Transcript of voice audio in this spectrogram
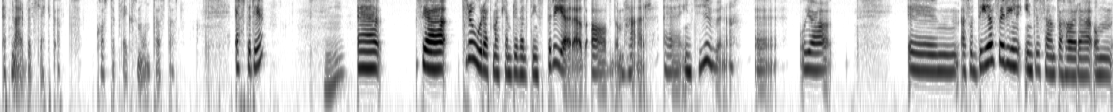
ett närbesläktat kostupplägg som hon testat. Efter det. Mm. Eh, så jag tror att man kan bli väldigt inspirerad av de här eh, intervjuerna. Eh, och jag Um, alltså dels är det intressant att höra om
